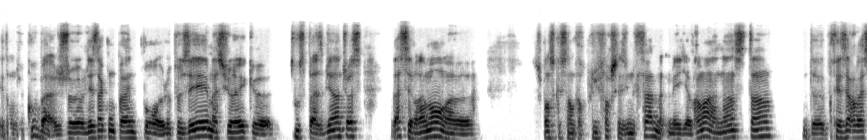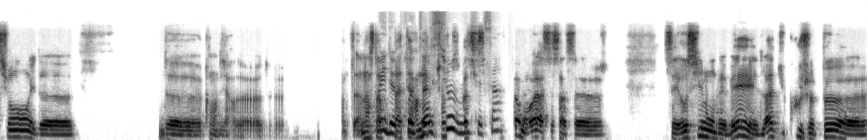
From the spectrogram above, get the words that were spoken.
Et donc, du coup, bah, je les accompagne pour euh, le peser, m'assurer que tout se passe bien. Tu vois, c'est- là, c'est vraiment, euh, je pense que c'est encore plus fort chez une femme, mais il y a vraiment un instinct de préservation et de, de comment dire, de- de- un instinct Oui, de paternel. Tu vois, oui, si c'est ça. ça, mais voilà, c'est ça. C'est aussi mon bébé, et là, du coup, je peux, euh,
